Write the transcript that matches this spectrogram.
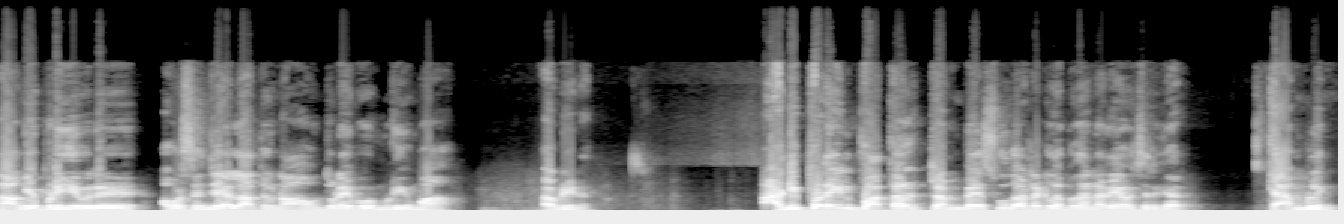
நாங்க எப்படி இவர் அவர் செஞ்ச எல்லாத்துக்கும் நான் துணை போக முடியுமா? அப்படின்னு. அடிப்படையில் பார்த்தால் ட்ரம்பே சூதாட்ட கிளப்பு தான் நிறைய வச்சிருக்காரு. கேம்பிளிங்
